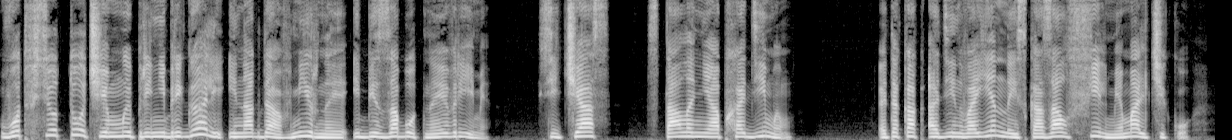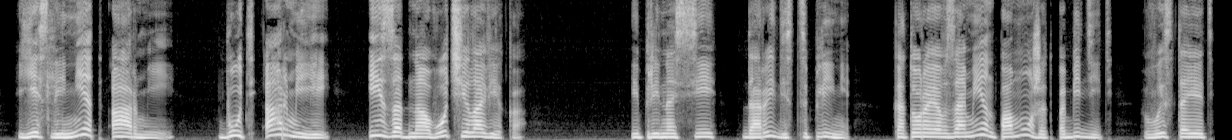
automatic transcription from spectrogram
Вот все то, чем мы пренебрегали иногда в мирное и беззаботное время, сейчас стало необходимым. Это как один военный сказал в фильме мальчику, если нет армии, Будь армией из одного человека. И приноси дары дисциплине, которая взамен поможет победить, выстоять,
